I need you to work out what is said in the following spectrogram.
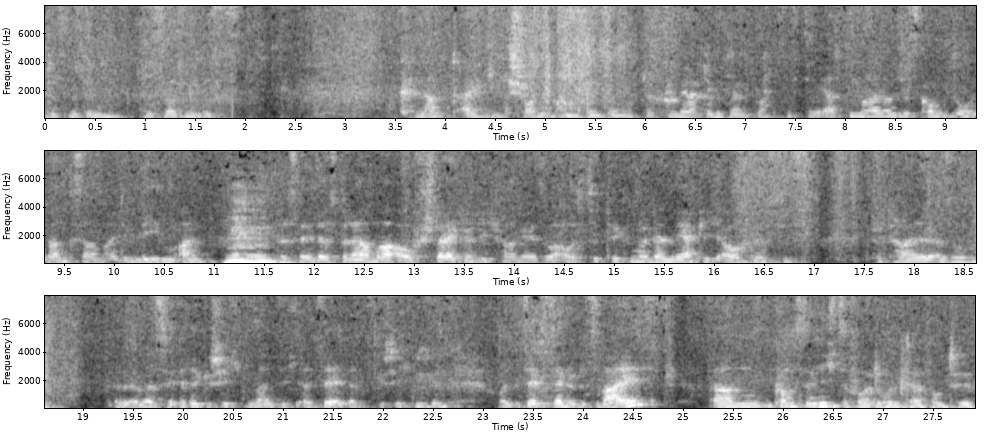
das mit den Ressourcen, das klappt eigentlich schon gut. Also ich habe gemerkt, also ich mache es nicht zum ersten Mal und es kommt so langsam halt im Leben an. Mhm. Dass wenn das Drama aufsteigt und ich fange so auszuticken und dann merke ich auch, dass es total, also äh, was für irre Geschichten man sich erzählt, dass es Geschichten sind. Und selbst wenn du das weißt, ähm, kommst du nicht sofort runter vom Trip.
